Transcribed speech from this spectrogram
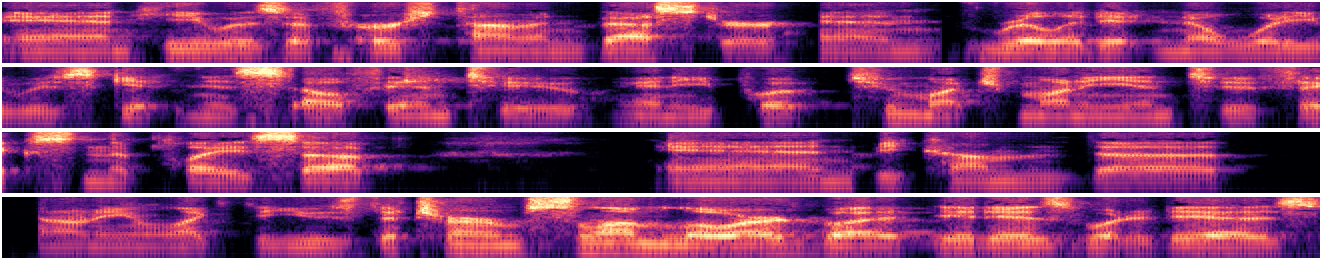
And he was a first-time investor and really didn't know what he was getting himself into. And he put too much money into fixing the place up and become the I don't even like to use the term slumlord, but it is what it is.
